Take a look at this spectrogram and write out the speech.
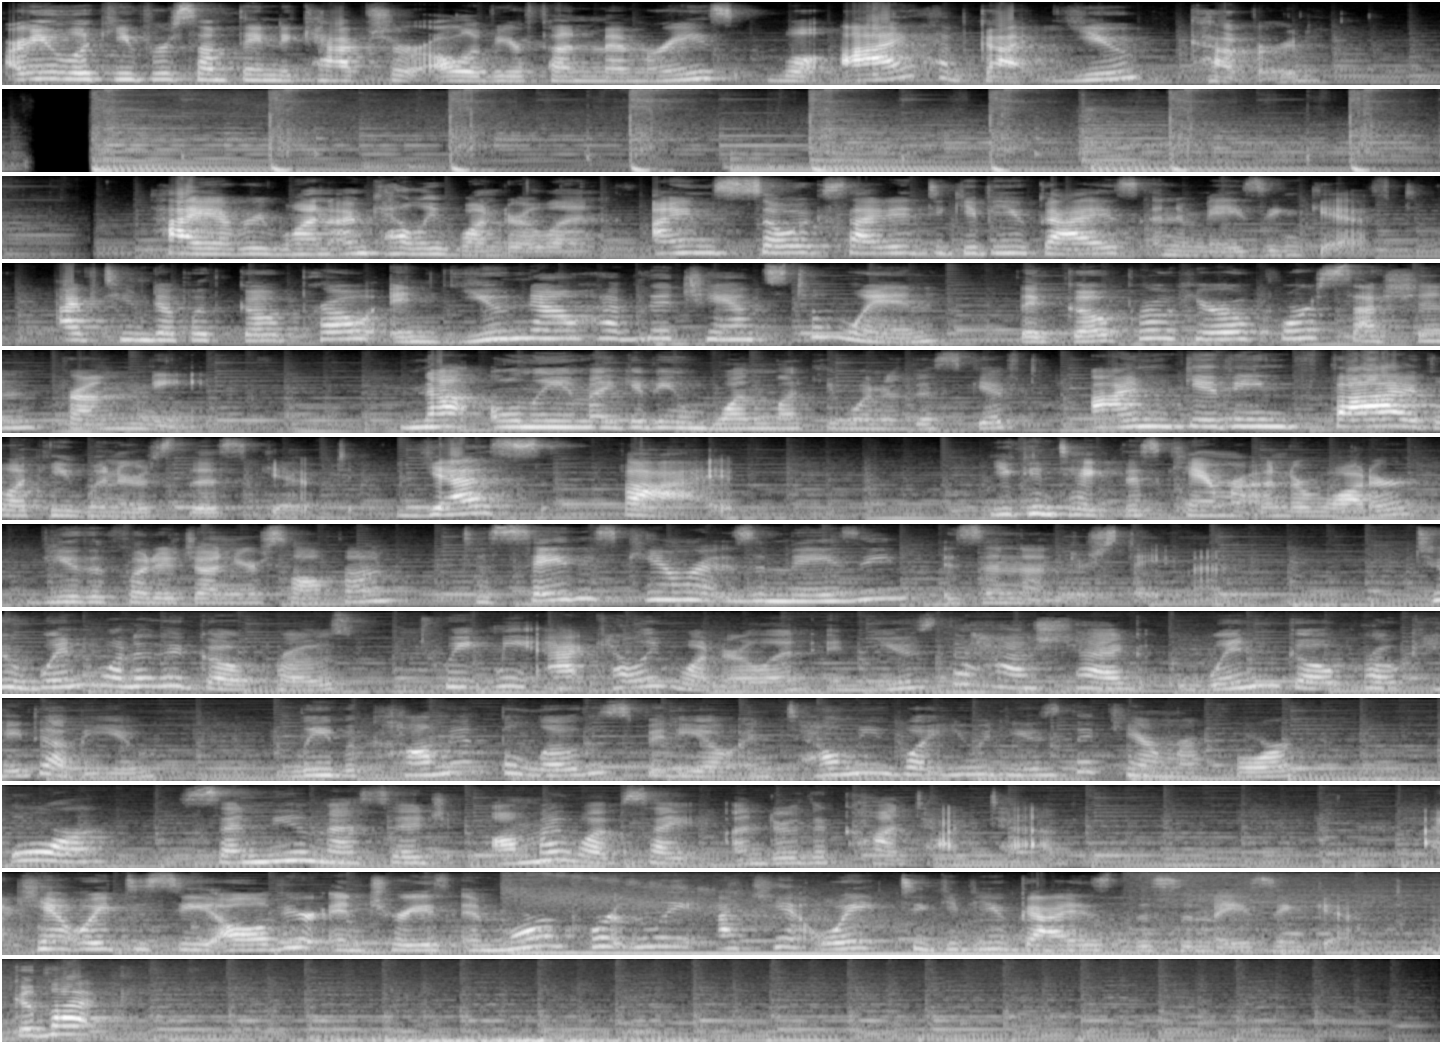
Are you looking for something to capture all of your fun memories? Well, I have got you covered. Hi everyone, I'm Kelly Wonderland. I'm so excited to give you guys an amazing gift. I've teamed up with GoPro and you now have the chance to win the GoPro Hero 4 session from me. Not only am I giving one lucky winner this gift, I'm giving five lucky winners this gift. Yes, five. You can take this camera underwater, view the footage on your cell phone. To say this camera is amazing is an understatement. To win one of the GoPros, tweet me at Kelly Wonderland and use the hashtag WinGoProKW leave a comment below this video and tell me what you would use the camera for, or send me a message on my website under the contact tab. I can't wait to see all of your entries, and more importantly, I can't wait to give you guys this amazing gift. Good luck!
